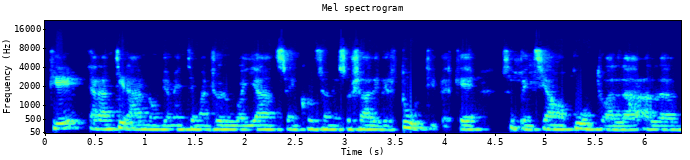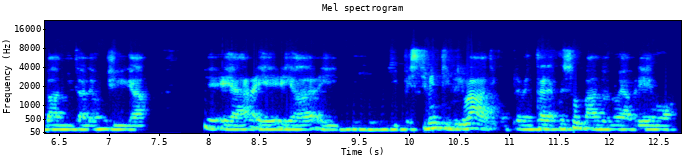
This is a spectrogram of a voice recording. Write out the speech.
che garantiranno ovviamente maggiore uguaglianza e inclusione sociale per tutti, perché se pensiamo appunto alla, al bando Italia 1 giga e, agli investimenti privati complementari a questo bando, noi avremo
